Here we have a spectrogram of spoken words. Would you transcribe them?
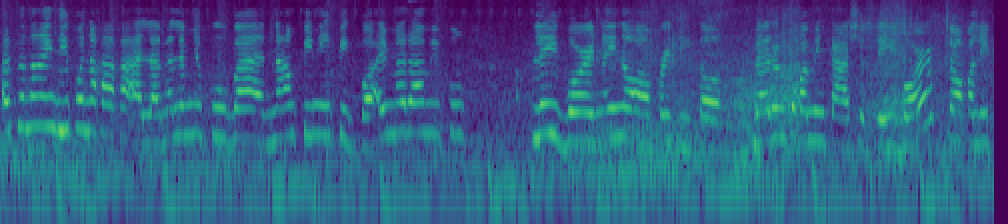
At sa mga hindi po nakakaalam, alam niyo po ba na ang pinipig po ay marami pong flavor na ino-offer dito. Meron po kaming cashew flavor, chocolate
